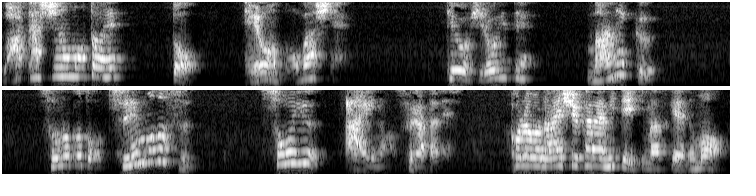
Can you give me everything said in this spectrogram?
私のもとへ、と手を伸ばして、手を広げて、招く、そのことを連れ戻す、そういう愛の姿です。これを来週から見ていきますけれども、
